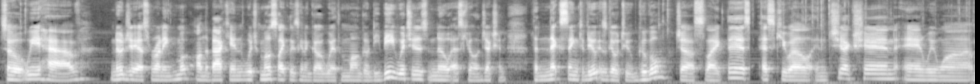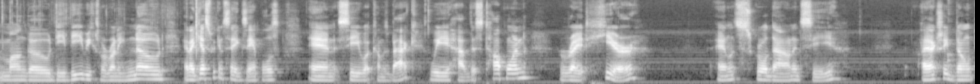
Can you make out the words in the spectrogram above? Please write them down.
So we have Node.js running on the back end, which most likely is going to go with MongoDB, which is no SQL injection. The next thing to do is go to Google, just like this, SQL injection, and we want MongoDB because we're running Node. And I guess we can say examples and see what comes back. We have this top one right here. And let's scroll down and see. I actually don't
